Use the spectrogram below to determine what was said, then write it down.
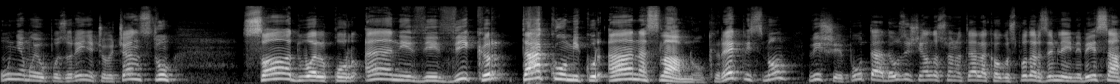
U njemu je upozorenje čovječanstvu sad wal Qur'ani zi zikr, tako mi Kur'ana slavnog. Rekli smo više puta da uzvišnji Allah s.w.t. kao gospodar zemlje i nebesa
